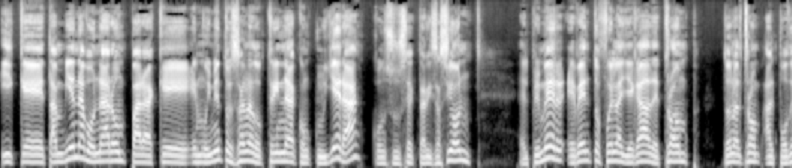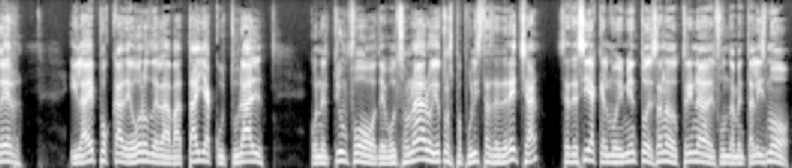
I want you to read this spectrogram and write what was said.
y que también abonaron para que el movimiento de sana doctrina concluyera con su sectarización. El primer evento fue la llegada de Trump, Donald Trump, al poder y la época de oro de la batalla cultural con el triunfo de Bolsonaro y otros populistas de derecha. Se decía que el movimiento de sana doctrina del fundamentalismo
